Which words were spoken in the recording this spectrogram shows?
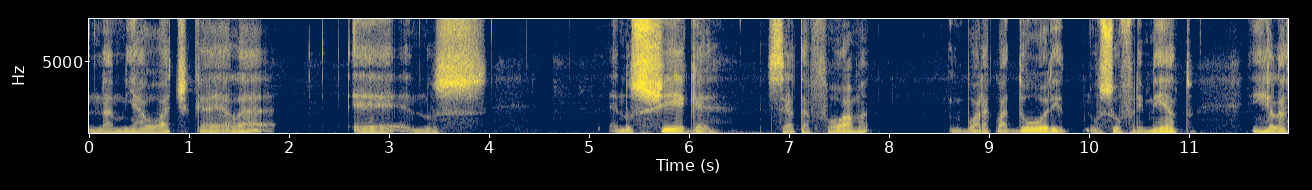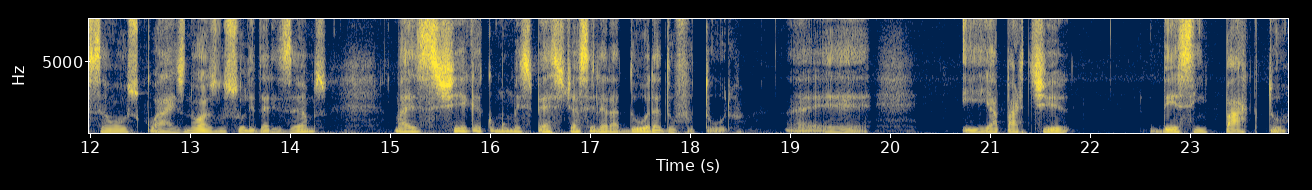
na minha ótica, ela é, nos, nos chega, de certa forma, embora com a dor e o sofrimento, em relação aos quais nós nos solidarizamos, mas chega como uma espécie de aceleradora do futuro. Né? É, e a partir desse impacto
